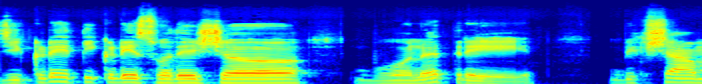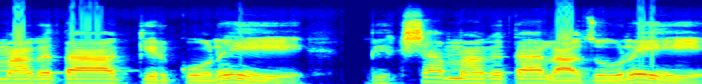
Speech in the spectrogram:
जिकडे तिकडे स्वदेश भुवनत्रे. भिक्षा मागता किरको नये भिक्षा मागता लाजो नये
